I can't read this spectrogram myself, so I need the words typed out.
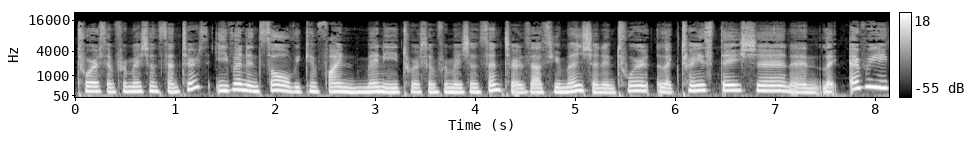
tourist information centers. Even in Seoul, we can find many tourist information centers, as you mentioned, in tour like train station and like every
